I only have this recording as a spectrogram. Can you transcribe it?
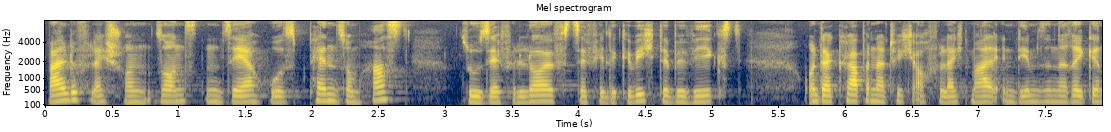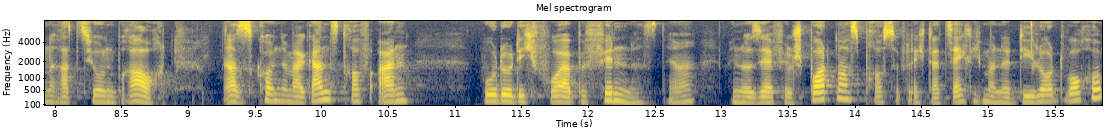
weil du vielleicht schon sonst ein sehr hohes Pensum hast, du sehr viel läufst, sehr viele Gewichte bewegst und der Körper natürlich auch vielleicht mal in dem Sinne Regeneration braucht. Also es kommt immer ganz drauf an, wo du dich vorher befindest. Ja? Wenn du sehr viel Sport machst, brauchst du vielleicht tatsächlich mal eine Deload-Woche.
